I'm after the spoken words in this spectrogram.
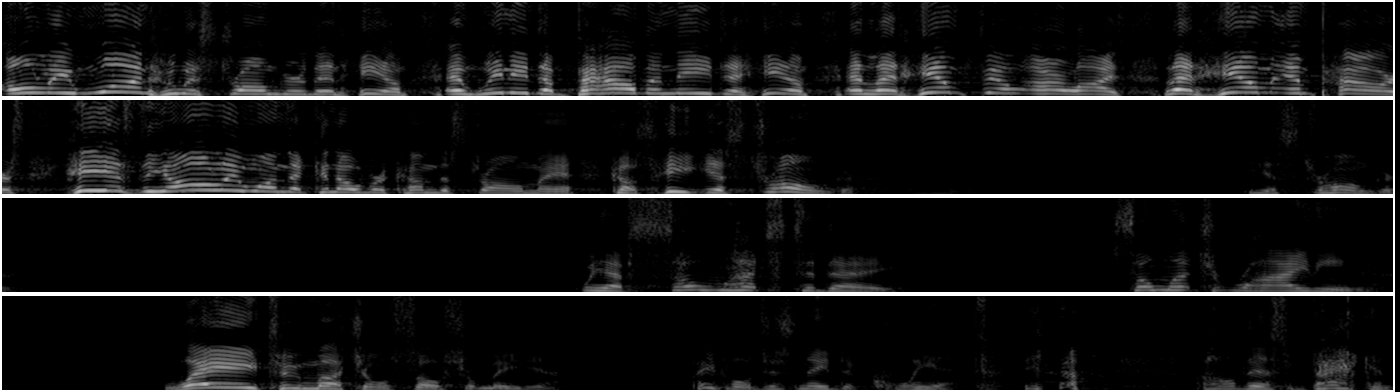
only one who is stronger than him. And we need to bow the knee to him and let him fill our lives. Let him empower us. He is the only one that can overcome the strong man because he is stronger. He is stronger. We have so much today so much writing, way too much on social media. People just need to quit. You know, all this back and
